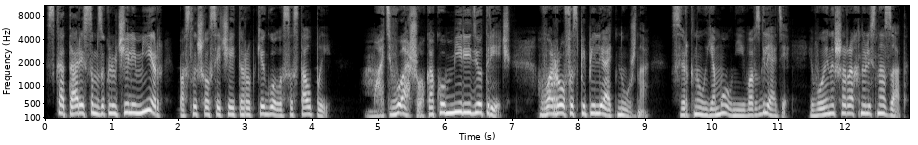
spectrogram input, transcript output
С Катарисом заключили мир!» — послышался чей-то робкий голос из толпы. «Мать вашу, о каком мире идет речь? Воров испепелять нужно!» Сверкнул я молнией во взгляде, и воины шарахнулись назад.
